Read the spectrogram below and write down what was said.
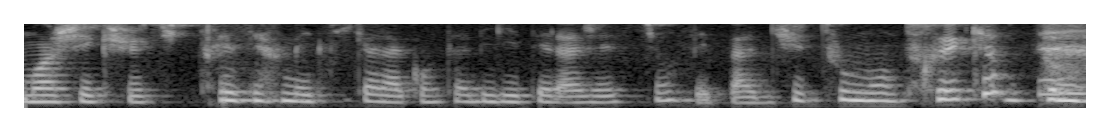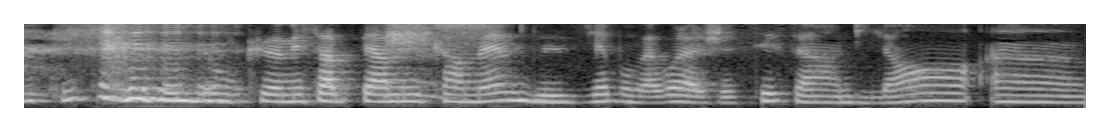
moi, je sais que je suis très hermétique à la comptabilité et la gestion, c'est pas du tout mon truc. Donc, euh, mais ça permet quand même de se dire bon ben voilà, je sais faire un bilan, un,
